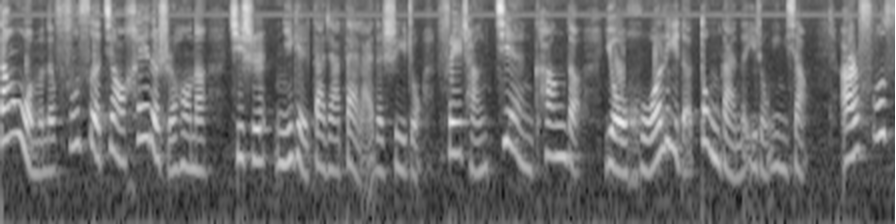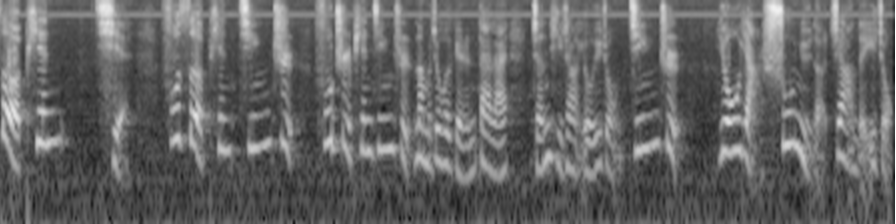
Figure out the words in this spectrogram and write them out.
当我们的肤色较黑的时候呢，其实你给大家带来的是一种非常健康的、有活力的、动感的一种印象；而肤色偏浅、肤色偏精致、肤质偏精致，那么就会给人带来整体上有一种精致。优雅淑女的这样的一种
